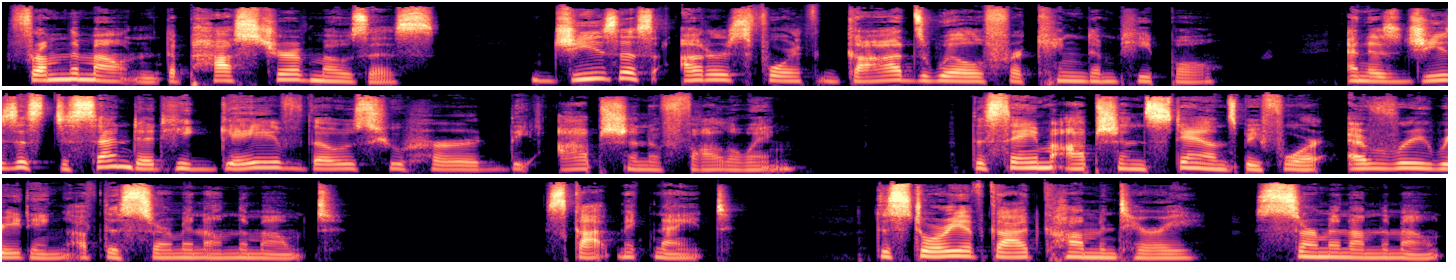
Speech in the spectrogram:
From the mountain, the posture of Moses, Jesus utters forth God's will for kingdom people. And as Jesus descended, he gave those who heard the option of following. The same option stands before every reading of the Sermon on the Mount. Scot McKnight, The Story of God Commentary, Sermon on the Mount.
